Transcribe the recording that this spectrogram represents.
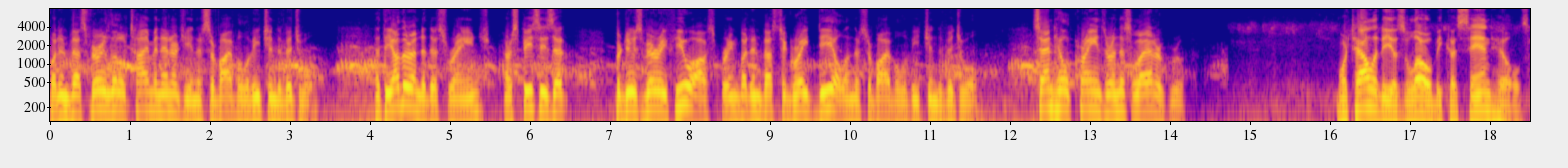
but invest very little time and energy in the survival of each individual. At the other end of this range are species that produce very few offspring, but invest a great deal in the survival of each individual. Sandhill cranes are in this latter group. Mortality is low because sandhills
